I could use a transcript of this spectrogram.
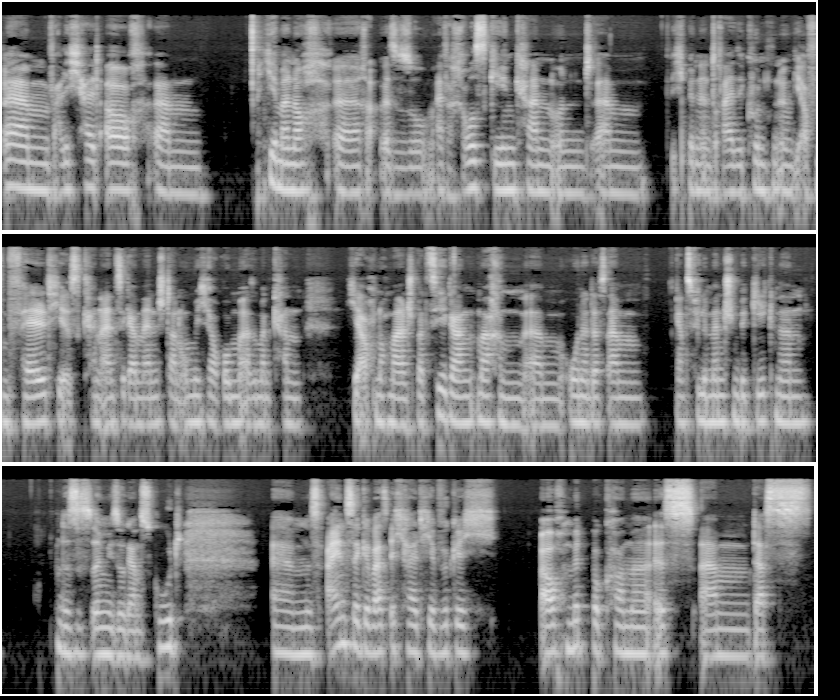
ähm, weil ich halt auch ähm, hier mal noch äh, also so einfach rausgehen kann und ähm, ich bin in drei Sekunden irgendwie auf dem Feld, hier ist kein einziger Mensch dann um mich herum, also man kann hier auch noch mal einen Spaziergang machen, ähm, ohne dass einem ganz viele Menschen begegnen und das ist irgendwie so ganz gut. Ähm, das Einzige, was ich halt hier wirklich auch mitbekomme, ist, ähm, dass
